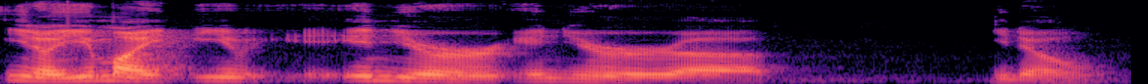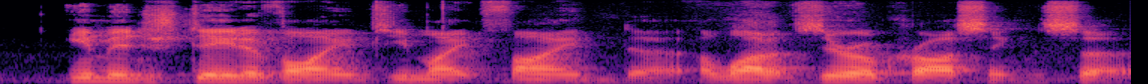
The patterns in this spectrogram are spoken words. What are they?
you know, you might you, in your in your uh, you know image data volumes, you might find uh, a lot of zero crossings uh,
